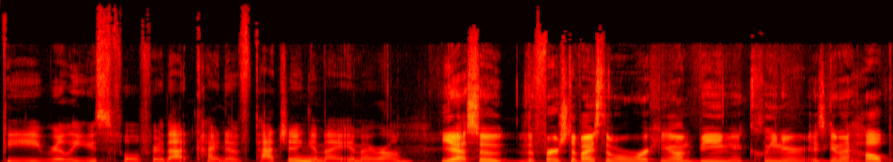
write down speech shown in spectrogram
be really useful for that kind of patching. Am I am I wrong? Yeah. So the first device that we're working on, being a cleaner, is going to help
